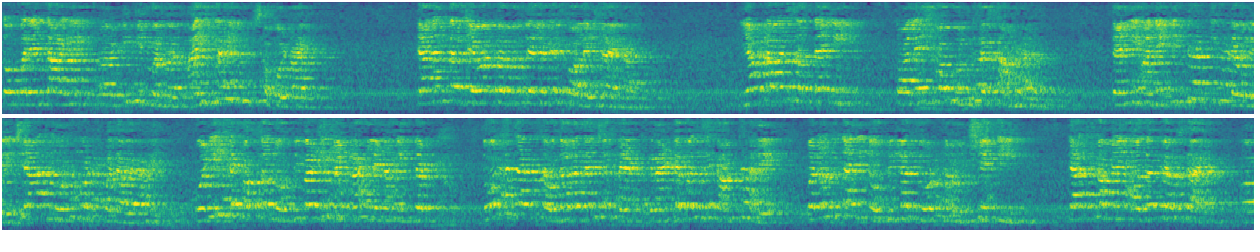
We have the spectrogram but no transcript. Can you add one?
तोपर्यंत आई अ, टिफिन आईचाही खूप सपोर्ट आहे त्यानंतर जेवण करून ते लगेच कॉलेजला येणार या प्रवासात त्यांनी कॉलेज बघून घर सांभाळलं त्यांनी अनेक विद्यार्थी घडवले जे आज मोठ्या मोठ्या पदावर आहेत वडील हे फक्त नोकरीवर डिपेंड राहिले नाही तर दोन हजार चौदाला त्यांचे ग्रँटेबलचे काम झाले परंतु त्यांनी नोकरीला जोड म्हणून शेती त्याचप्रमाणे अदर व्यवसाय अ,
